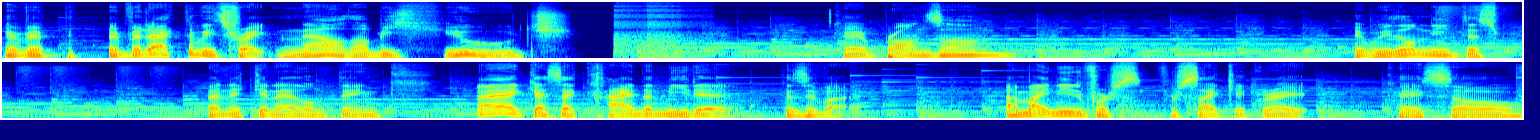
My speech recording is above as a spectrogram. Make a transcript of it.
If it if it activates right now, that'll be huge. Okay, Bronzong. Okay, we don't need this Fennekin, I don't think. I guess I kind of need it because if I, I might need it for for psychic, right? Okay, so,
